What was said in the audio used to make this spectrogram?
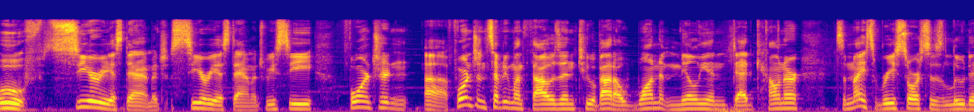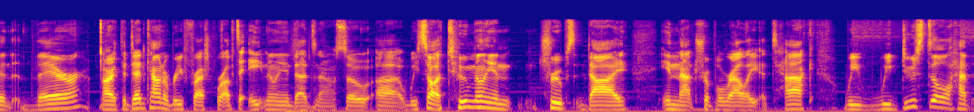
oof serious damage serious damage. We see 400 uh 471,000 to about a 1 million dead counter some nice resources looted there. All right the dead counter refreshed we're up to 8 million deads now. So uh we saw 2 million troops die in that triple rally attack. We we do still have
